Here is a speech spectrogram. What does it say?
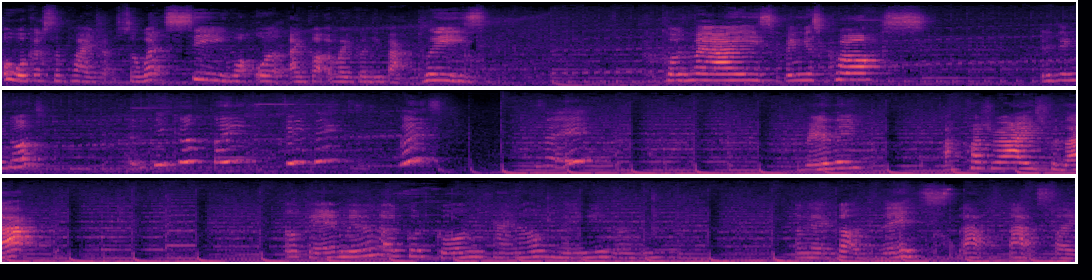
oh, I got supply drop. So let's see what I got in my goodie bag, please. Close my eyes, fingers crossed. Anything good? Good, please? Three things, please? Is that it? Really? I've cross your eyes for that. Okay, maybe I got a good gun, kind of, maybe, maybe. Okay, I got this. That that's like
